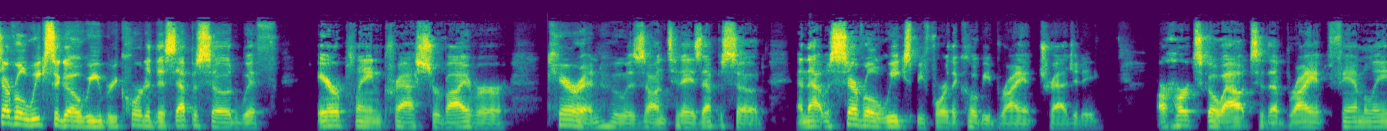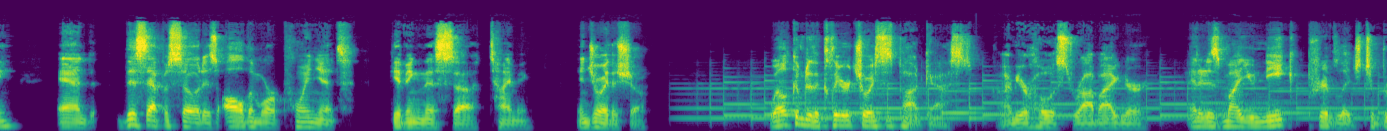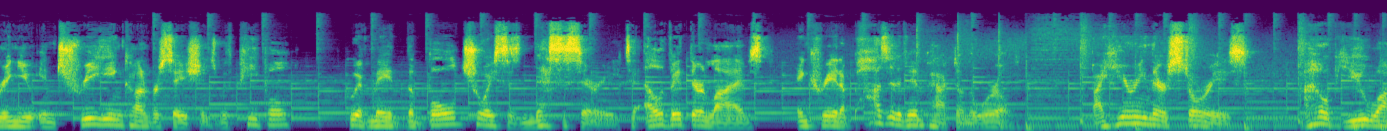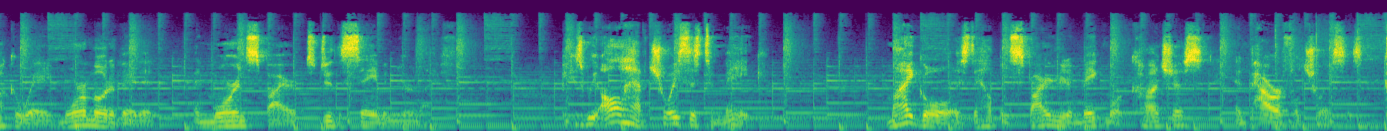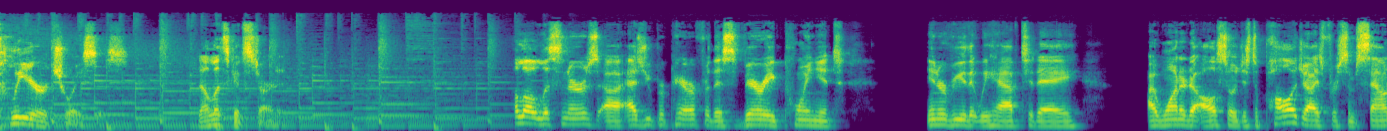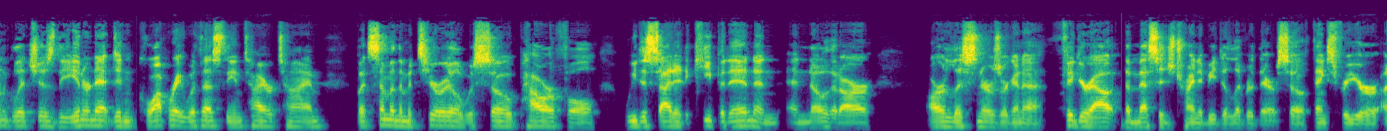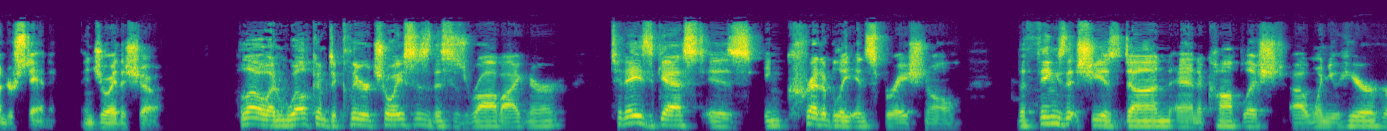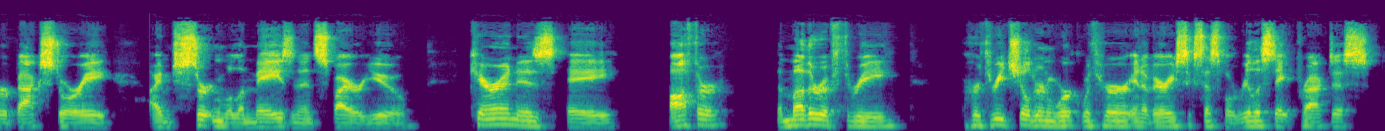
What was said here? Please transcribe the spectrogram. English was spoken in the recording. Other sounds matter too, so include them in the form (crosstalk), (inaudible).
Several weeks ago, we recorded this episode with airplane crash survivor Karen, who is on today's episode. And that was several weeks before the Kobe Bryant tragedy. Our hearts go out to the Bryant family. And this episode is all the more poignant giving this uh, timing. Enjoy the show. Welcome to the Clear Choices Podcast. I'm your host, Rob Eigner, and it is my unique privilege to bring you intriguing conversations with people who have made the bold choices necessary to elevate their lives and create a positive impact on the world. By hearing their stories, I hope you walk away more motivated and more inspired to do the same in your life. Because we all have choices to make. My goal is to help inspire you to make more conscious and powerful choices, clear choices. Now let's get started. Hello, listeners. Uh, as you prepare for this very poignant interview that we have today, I wanted to also just apologize for some sound glitches. The internet didn't cooperate with us the entire time, but some of the material was so powerful, we decided to keep it in and, and know that our our listeners are going to figure out the message trying to be delivered there. So thanks for your understanding. Enjoy the show. Hello and welcome to Clear Choices. This is Rob Eigner. Today's guest is incredibly inspirational the things that she has done and accomplished uh, when you hear her backstory i'm certain will amaze and inspire you karen is a author the mother of three her three children work with her in a very successful real estate practice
